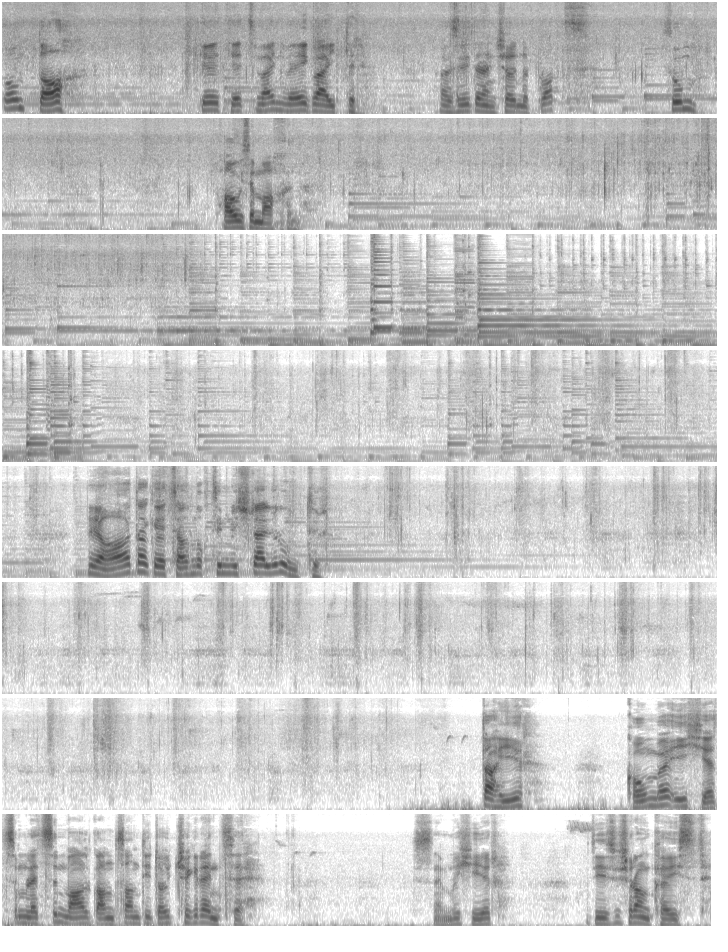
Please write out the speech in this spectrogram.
Und da geht jetzt mein Weg weiter. Also wieder ein schöner Platz zum Pause machen. Ja, da geht es auch noch ziemlich steil runter. Da hier komme ich jetzt zum letzten Mal ganz an die deutsche Grenze. Das ist nämlich hier, wo diese Schranke ist.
